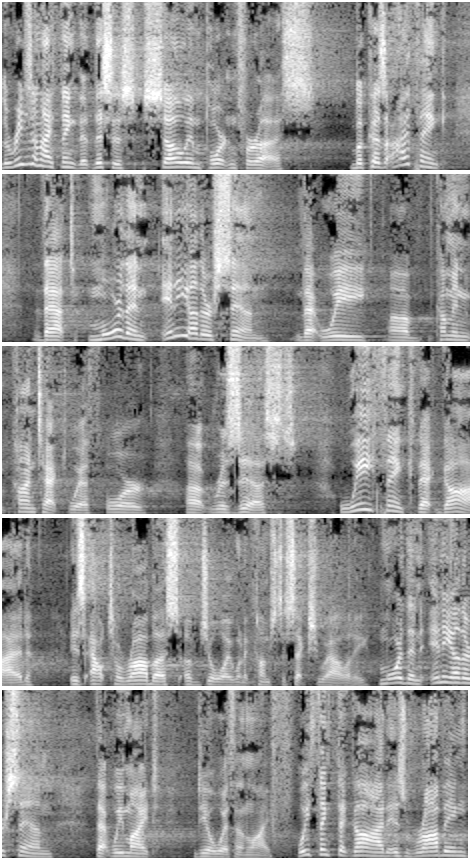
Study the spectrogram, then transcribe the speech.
The reason I think that this is so important for us, because I think that more than any other sin that we uh, come in contact with or uh, resist, we think that God is out to rob us of joy when it comes to sexuality. More than any other sin that we might deal with in life. We think that God is robbing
